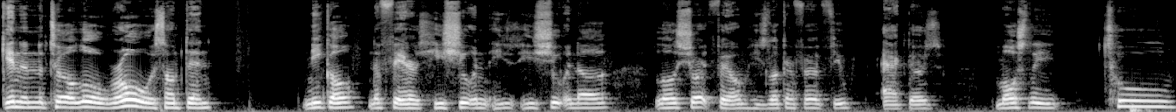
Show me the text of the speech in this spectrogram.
get into a little role or something, Nico Nefarious, he's shooting. He's he's shooting a little short film. He's looking for a few actors, mostly two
